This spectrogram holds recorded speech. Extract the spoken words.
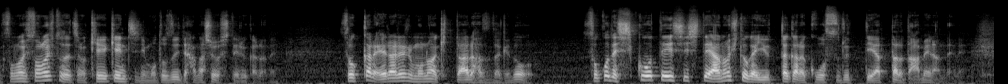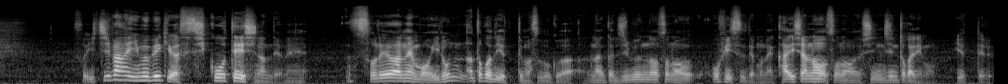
そのその人たちの経験値に基づいて話をしてるからね。そこから得られるものはきっとあるはずだけどそこで思考停止してあの人が言ったからこうするってやったらダメなんだよね。そう一番言うべきは思考停止なんだよね。それはねもういろんなとこで言ってます僕は。なんか自分のそのオフィスでもね会社のその新人とかにも言ってる。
